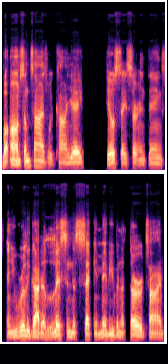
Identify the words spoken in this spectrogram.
But um, sometimes with Kanye, he'll say certain things, and you really got to listen the second, maybe even a third time,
